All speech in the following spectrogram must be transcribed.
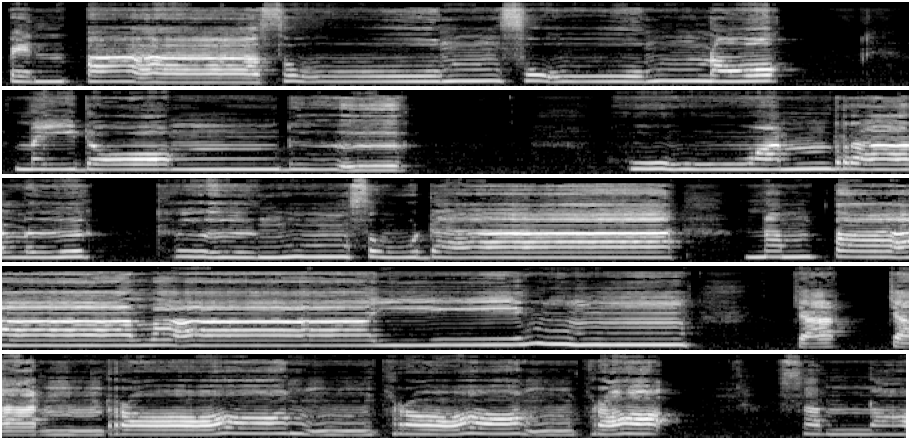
เป็นป่าสูงฝูงนก ในดองดึก หวนระลึกถึงสุดา น้ำตาไห จักจันร้องพร้องเพราะสนอ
